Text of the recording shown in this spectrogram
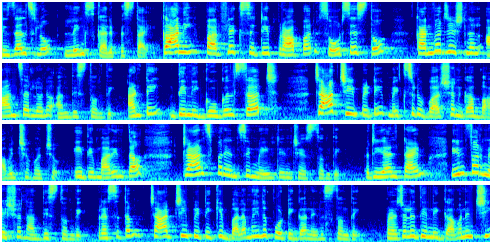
రిజల్ట్స్లో లింక్స్ కనిపిస్తాయి. కానీ పర్ఫ్లెక్సిటీ ప్రాపర్ సోర్సెస్తో కన్వర్జేషనల్ ఆన్సర్లను అందిస్తుంది. అంటే దీన్ని గూగుల్ సెర్చ్ చాట్ జీపీటీ మిక్స్డ్ వర్షన్గా భావించవచ్చు. ఇది మరింత ట్రాన్స్పరెన్సీ మెయింటైన్ చేస్తుంది. రియల్ టైం ఇన్ఫర్మేషన్ అందిస్తుంది. ప్రస్తుతం చాట్ జీపీటీకి బలమైన పోటీగా నిలుస్తుంది. ప్రజలు దీన్ని గమనించి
